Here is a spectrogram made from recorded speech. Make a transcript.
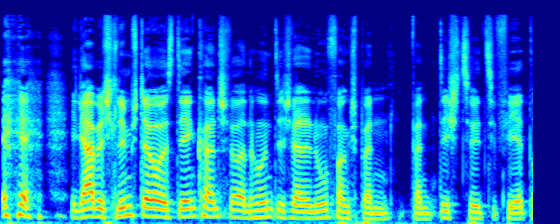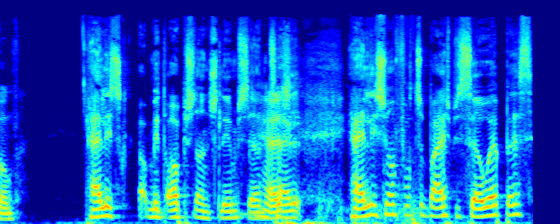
ich glaube, das Schlimmste, was du den kannst für einen Hund, ist, wenn du anfängst, beim, beim Tisch zu, zu füttern. Heil ist mit Abstand das Schlimmste. Und Heil ist- Heil, ist einfach zum Beispiel so etwas,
